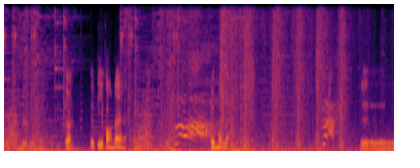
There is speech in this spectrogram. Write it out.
เดี๋ยวทำเว็บเลยเดี๋ยวเดี๋ยวตีของได้นะผมมา เคิร์ดหมดละเออ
